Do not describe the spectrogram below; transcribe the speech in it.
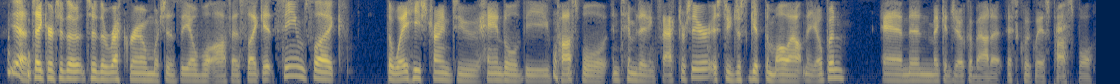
yeah, take her to the, to the rec room, which is the Oval Office. Like it seems like the way he's trying to handle the possible intimidating factors here is to just get them all out in the open and then make a joke about it as quickly as possible.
